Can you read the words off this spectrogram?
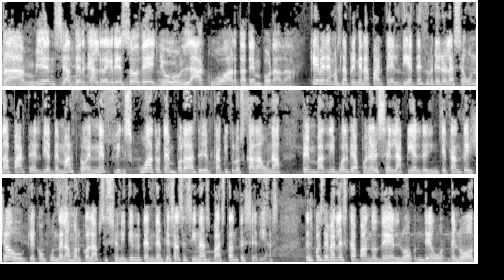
También se acerca el regreso de You, la cuarta temporada. Que veremos la primera parte el 10 de febrero y la segunda parte el 10 de marzo en Netflix. Cuatro temporadas de 10 capítulos cada una. Penn Badley vuelve a ponerse en la piel del inquietante Joe, que confunde el amor con la obsesión y tiene tendencias asesinas bastante serias. Después de verle escapando del, de, del nuevo,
